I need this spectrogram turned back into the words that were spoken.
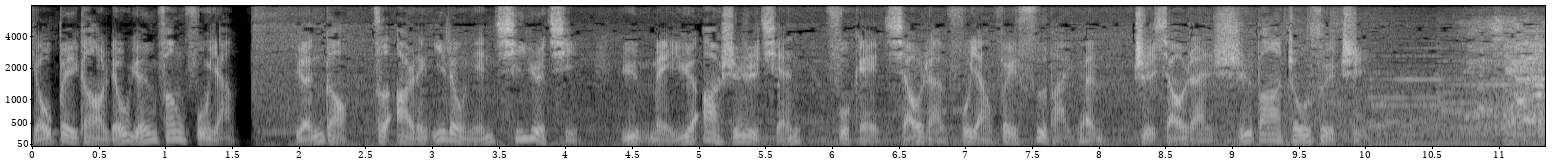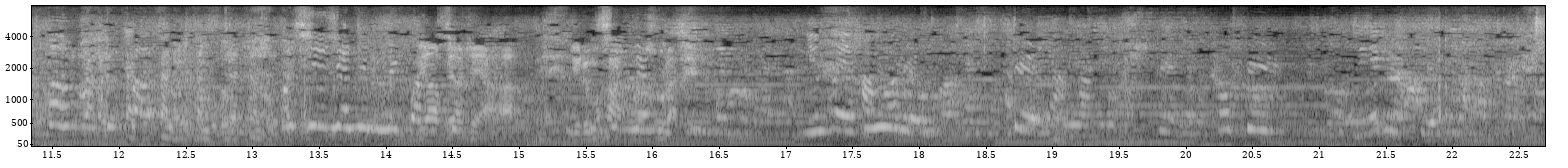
由被告刘元芳抚养，原告自二零一六年七月起，于每月二十日前付给小冉抚养费四百元，至小冉十八周岁止。我谢谢你们的关不要不要这样啊！有什么话说出来。您会好好的对养他。对，他是好多的学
